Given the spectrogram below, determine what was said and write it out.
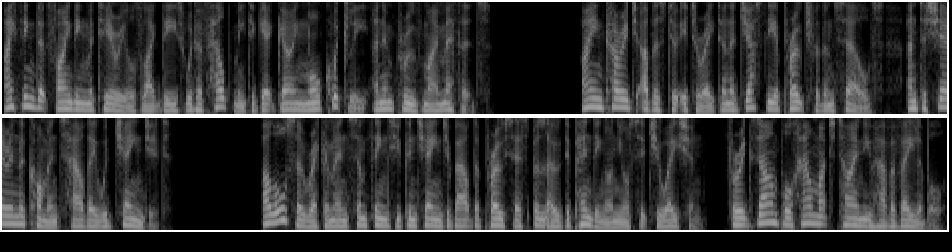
I think that finding materials like these would have helped me to get going more quickly and improve my methods. I encourage others to iterate and adjust the approach for themselves, and to share in the comments how they would change it. I'll also recommend some things you can change about the process below depending on your situation, for example, how much time you have available.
